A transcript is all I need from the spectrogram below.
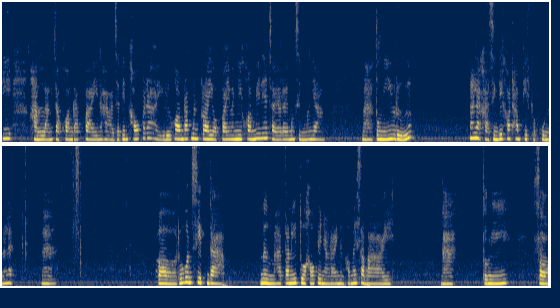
ที่หันหลังจากความรักไปนะคะอาจจะเป็นเขาก็ได้ หรือความรักมันไกลออกไป มันมีความไม่แน่ใจอะไรบางสิ่งบางอย่างนะตรงนี้หรือนั่นแหละค่ะสิ่งที่เขาทำผิดกับคุณนั่นแหละนะ เอ่อทุกคนสิบดาบหนึ่งนะคะ ตอนนี้ตัวเขาเป็นอย่างไรหนึ่งเขาไม่สบายนะตรงนี้สอง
